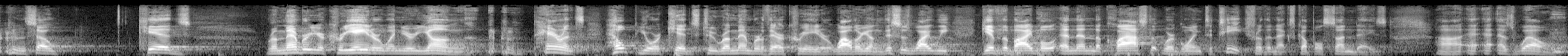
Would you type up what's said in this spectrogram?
so, kids, remember your Creator when you're young. Parents, help your kids to remember their Creator while they're young. This is why we give the Bible and then the class that we're going to teach for the next couple Sundays uh, as well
